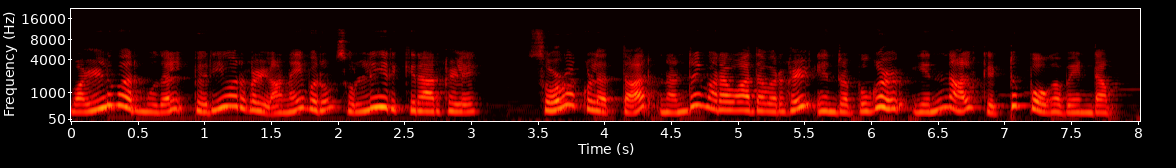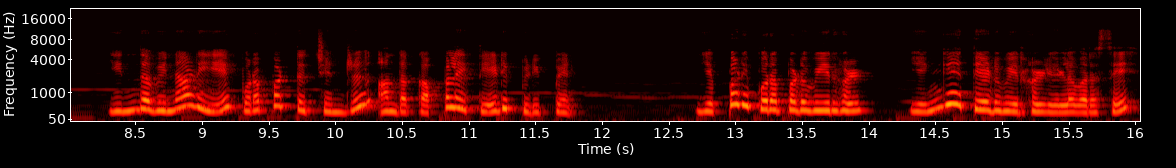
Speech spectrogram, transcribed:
வள்ளுவர் முதல் பெரியோர்கள் அனைவரும் சொல்லியிருக்கிறார்களே. சோழ குலத்தார் நன்றி மறவாதவர்கள் என்ற புகழ் என்னால் கெட்டுப்போக வேண்டாம். இந்த வினாடியே புறப்பட்டுச் சென்று அந்த கப்பலை தேடி பிடிப்பேன். எப்படி புறப்படுவீர்கள்? எங்கே தேடுவீர்கள் இளவரசே?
